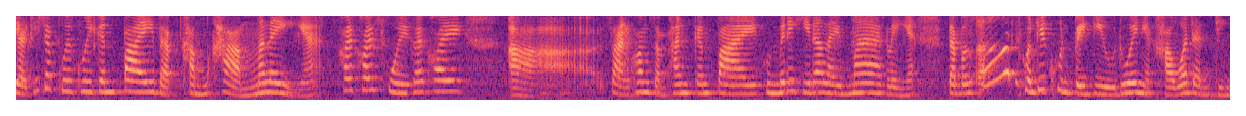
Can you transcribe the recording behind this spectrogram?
อยากที่จะคุยคุยกันไปแบบขำๆอะไรอย่างเงี้ย ค่อยๆคุย ค่อย ๆ สารความสัมพันธ์กันไป คุณไม่ได้คิดอะไรมากอะไรเงี้ยแต่บังเอิญคนที่คุณไปดิวด้วยเนี่ยเขาว่าดันจริง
